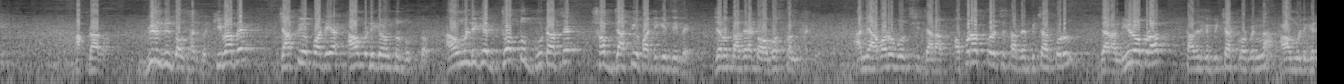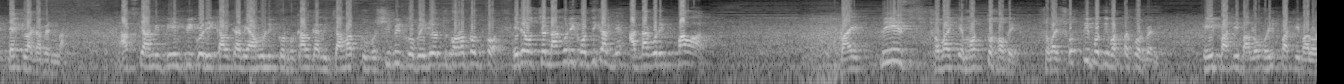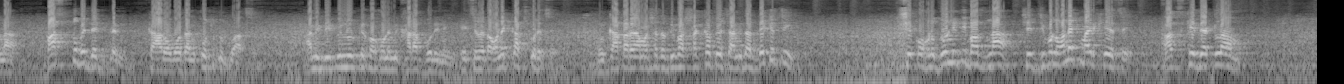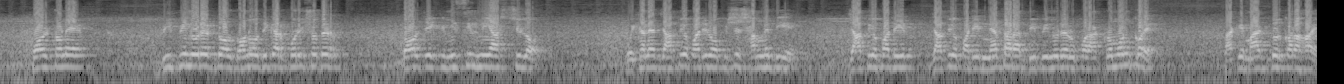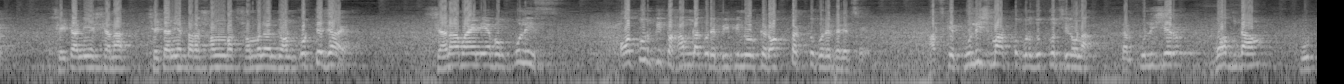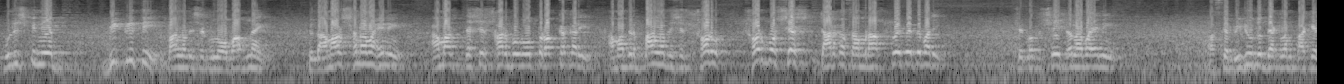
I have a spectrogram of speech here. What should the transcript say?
আপনার বিরোধী দল থাকবে। কীভাবে? জাতীয় পার্টি আওয়ামী লীগের অন্তর্ভুক্ত। আওয়ামী লীগের যত ভোট আছে, সব জাতীয় পার্টিকে দিবে, যেন তাদের একটা অবস্থান থাকে। আমি আবারও বলছি, যারা অপরাধ করেছে তাদের বিচার করুন। যারা নিরপরাধ, তাদেরকে বিচার করবেন না। আওয়ামী লীগের ট্যাগ লাগাবেন না। আজকে আমি বিএনপি করি, কালকে আমি আওয়ামী লীগ করব, কালকে আমি জামাত করব, শিবির করব এটা হচ্ছে গণতন্ত্র, এটা হচ্ছে নাগরিক অধিকার আর নাগরিক পাওয়ার। ভাই প্লিজ সবাইকে মরতে হবে, সবাই সত্যি প্রতিবাদটা করবেন। এই পার্টি ভালো, ওই পার্টি ভালো না, বাস্তবে দেখবেন কার অবদান কতটুকু আছে। আমি বিপিনুরকে কখনো আমি খারাপ বলিনি, এই ছেলেটা অনেক কাজ করেছে। কাতারে আমার সাথে দুবার সাক্ষাৎ হয়েছে, আমি তার দেখেছি। সে কখনো দুর্নীতিবাজ না, সে জীবনে অনেক মার খেয়েছে। আজকে দেখলাম, পল্টনে বিপিনুরের দল গণ অধিকার পরিষদের দল যে একটি মিছিল নিয়ে আসছিল, ওইখানে জাতীয় পার্টির অফিসের সামনে দিয়ে জাতীয় পার্টির জাতীয় পার্টির নেতারা বিপিনুরের উপর আক্রমণ করে তাকে মারধর করা হয়। সেটা নিয়ে সেনা, সেটা নিয়ে তারা সংবাদ সম্মেলন যখন করতে যায়, সেনাবাহিনী এবং পুলিশ অতর্কিত হামলা করে বিপিনুরকে রক্তাক্ত করে ফেলেছে। আজকে পুলিশ মারতো কোনো দুঃখ ছিল না, কারণ পুলিশের বদনাম, পুলিশকে নিয়ে বিকৃতি বাংলাদেশের কোনো অভাব নাই। কিন্তু আমার সেনাবাহিনী, আমার দেশের সার্বভৌমত্ব রক্ষাকারী, আমাদের বাংলাদেশের সর্ব সর্বশেষ যার কাছে আমরা আশ্রয় পেতে পারি সেটা সেই সেনাবাহিনী। আজকে ভিডিওতে দেখলাম তাকে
